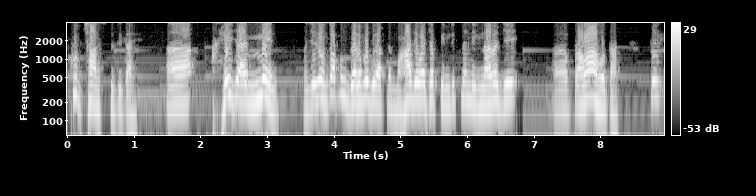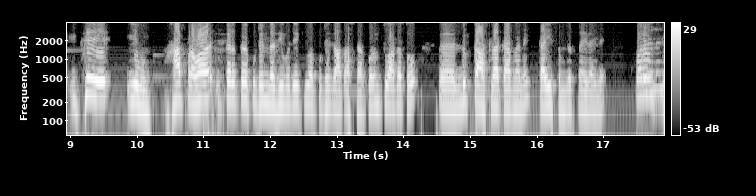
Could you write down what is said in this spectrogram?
खूप छान स्थितीत आहे. हे जे आहे मेन म्हणजे जे म्हणतो आपण गर्भगृहात महादेवाच्या पिंडीतनं निघणारं जे प्रवाह होता तो इथे येऊन हा प्रवाह इतरत्र कुठे नदीमध्ये किंवा कुठे जात असणार परंतु आता तो लुप्त असल्या कारणाने काही समजत नाही राहिले. परंतु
